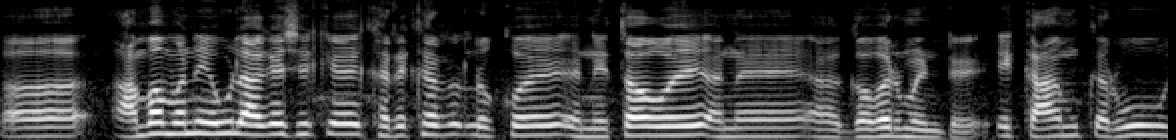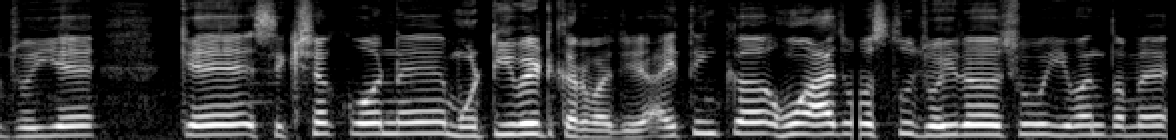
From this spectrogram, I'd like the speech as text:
આમાં મને એવું લાગે છે કે ખરેખર લોકોએ, નેતાઓએ અને ગવર્મેન્ટે એ કામ કરવું જોઈએ કે શિક્ષકોને મોટિવેટ કરવા જોઈએ. આઈ થિંક હું આ જ વસ્તુ જોઈ રહ્યો છું. ઇવન તમે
